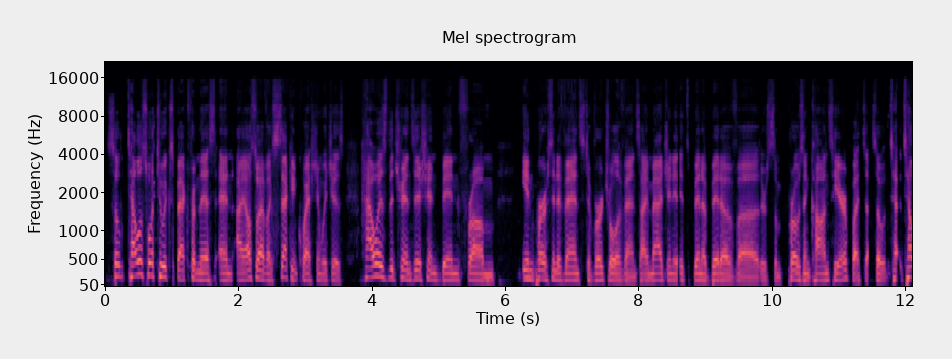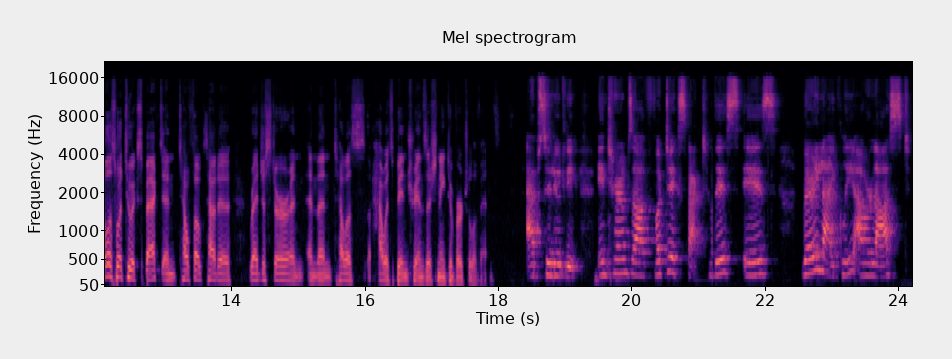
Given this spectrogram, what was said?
So tell us what to expect from this. And I also have a second question, which is how has the transition been from in-person events to virtual events? I imagine it's been a bit of uh, there's some pros and cons here, but uh, so t- tell us what to expect and tell folks how to register, and and then tell us how it's been transitioning to virtual events. Absolutely. In terms of what to expect, this is very likely our last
